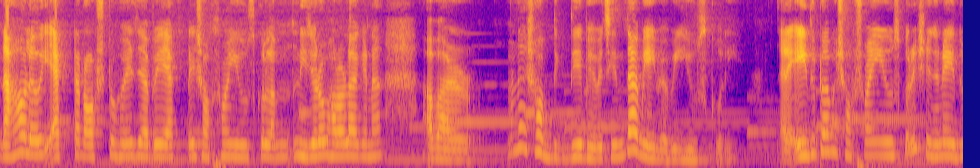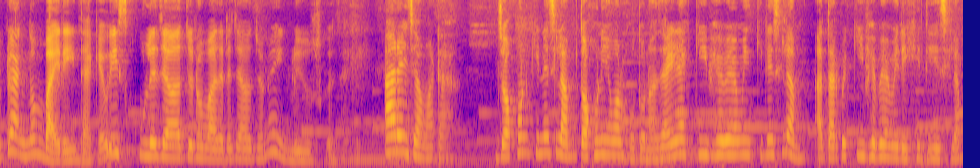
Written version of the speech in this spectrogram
না হলে ওই একটা নষ্ট হয়ে যাবে, একটাই সবসময় ইউজ করলাম, নিজেরও ভালো লাগে না। আবার মানে সব দিক দিয়ে ভেবে চিন্তে আমি এইভাবেই ইউজ করি। আর এই দুটো আমি সবসময় ইউজ করি সেই জন্য এই দুটো একদম বাইরেই থাকে। ওই স্কুলে যাওয়ার জন্য, বাজারে যাওয়ার জন্য এগুলো ইউজ করে থাকি। আর এই জামাটা? যখন কিনেছিলাম তখনই আমার হতো না। জানি না কী ভেবে আমি কিনেছিলাম আর তারপরে কী ভেবে আমি রেখে দিয়েছিলাম।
